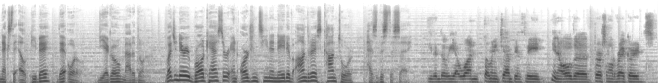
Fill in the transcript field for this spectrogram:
next to El Pibe de Oro, Diego Maradona. Legendary broadcaster and Argentina native Andres Cantor has this to say. Even though he had won so many Champions League, you know, all the personal records,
